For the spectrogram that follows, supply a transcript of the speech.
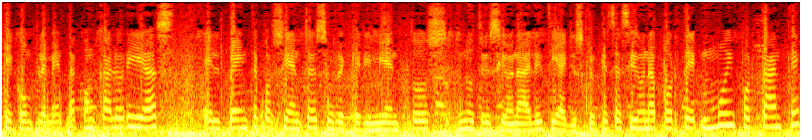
que complementa con calorías el 20% de sus requerimientos nutricionales diarios. Creo que ese ha sido un aporte muy importante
